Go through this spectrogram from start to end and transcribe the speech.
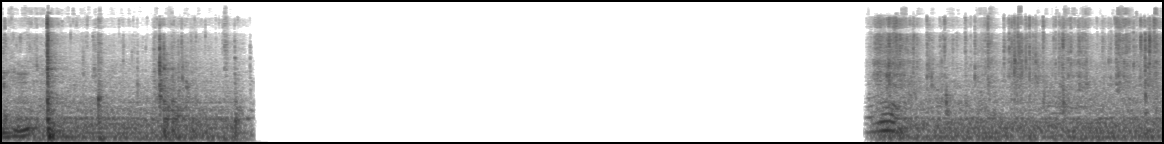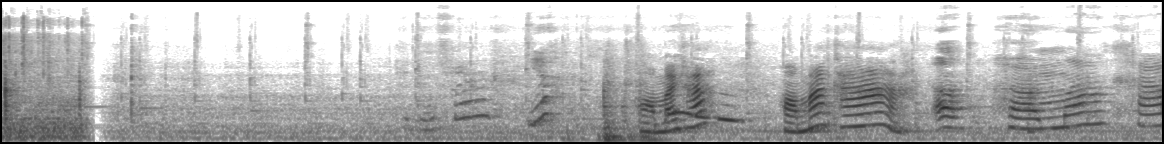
Mhm. ลู หอมไหมคะ หอมมากค่ะหอมมากค่ะ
